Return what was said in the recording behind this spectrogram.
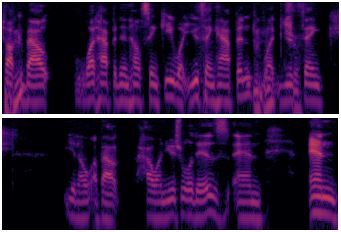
talk Mhm. about what happened in Helsinki, what you think happened, Mhm, what you sure. think, you know, about how unusual it is, and and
